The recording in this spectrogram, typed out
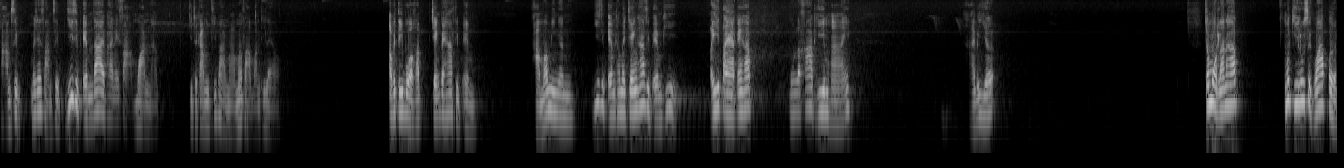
สามสิบไม่ใช่สามสิบยี่สิบเอ็มได้ภายในสามวันนะครับ กิจกรรมที่ผ่านมาเมื่อสามวันที่แล้ว เอาไปตีบวกครับ เจ๊งไปห้าสิบเอ็มถามว่ามีเงิน 20M ทำไมเจ๊ง 50M พี่ตีแตกไงครับ มูลค่าทีมหาย หายไปเยอะ จะหมดแล้วนะครับ เมื่อกี้รู้สึกว่าเปิด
